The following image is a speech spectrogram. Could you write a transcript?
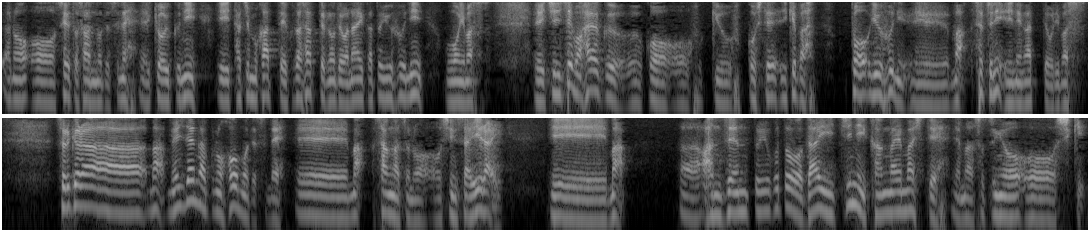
々あの生徒さんのですね教育に立ち向かってくださっているのではないかというふうに思います。一日でも早くこう復旧復興していけばというふうに、えー、まあ、切に願っております。それから、まあ、明治大学の方もですね、えーまあ、3月の震災以来、えーまあ、安全ということを第一に考えまして、まあ、卒業式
